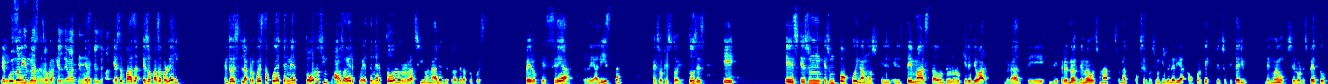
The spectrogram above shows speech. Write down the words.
Te puso lindo esto, mejor que el debate, mejor que el debate. Eso pasa, eso pasa por ley. Entonces, la propuesta puede tener todos los, vamos a ver, puede tener todos los racionales detrás de la propuesta, pero que sea realista, es otra historia. Entonces, eh, es, es, un, es un poco, digamos, el, el, tema hasta donde uno lo quiere llevar, ¿verdad? De, de, pero de nuevo, es una, es una observación que yo le haría a Jorge en su criterio. De nuevo, se lo respeto,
